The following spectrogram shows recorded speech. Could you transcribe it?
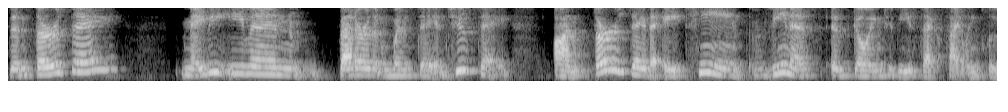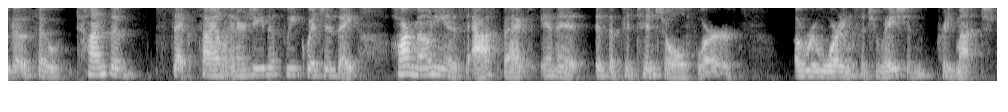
Then Thursday, maybe even better than Wednesday and Tuesday. On Thursday, the 18th, Venus is going to be sextiling Pluto. So, tons of sextile energy this week, which is a harmonious aspect and it is a potential for a rewarding situation pretty much.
